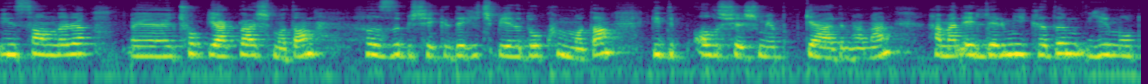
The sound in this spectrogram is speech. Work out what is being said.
insanlara e, çok yaklaşmadan hızlı bir şekilde hiçbir yere dokunmadan gidip alışverişimi yapıp geldim hemen. Hemen ellerimi yıkadım 20-30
